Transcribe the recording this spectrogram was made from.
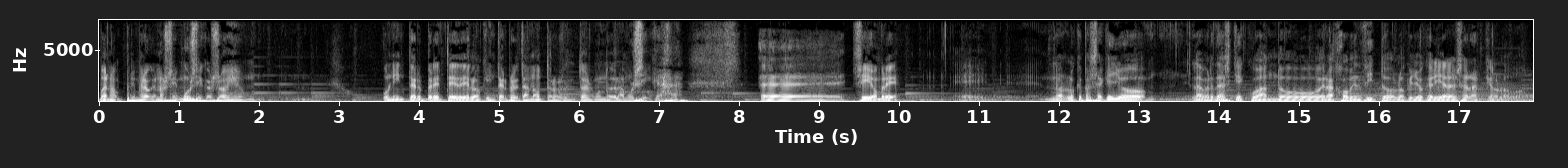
Bueno, primero que no soy músico, soy un, un intérprete de lo que interpretan otros dentro del mundo de la música. Eh, sí, hombre. Eh, no, lo que pasa es que yo, la verdad es que cuando era jovencito, lo que yo quería era ser arqueólogo.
